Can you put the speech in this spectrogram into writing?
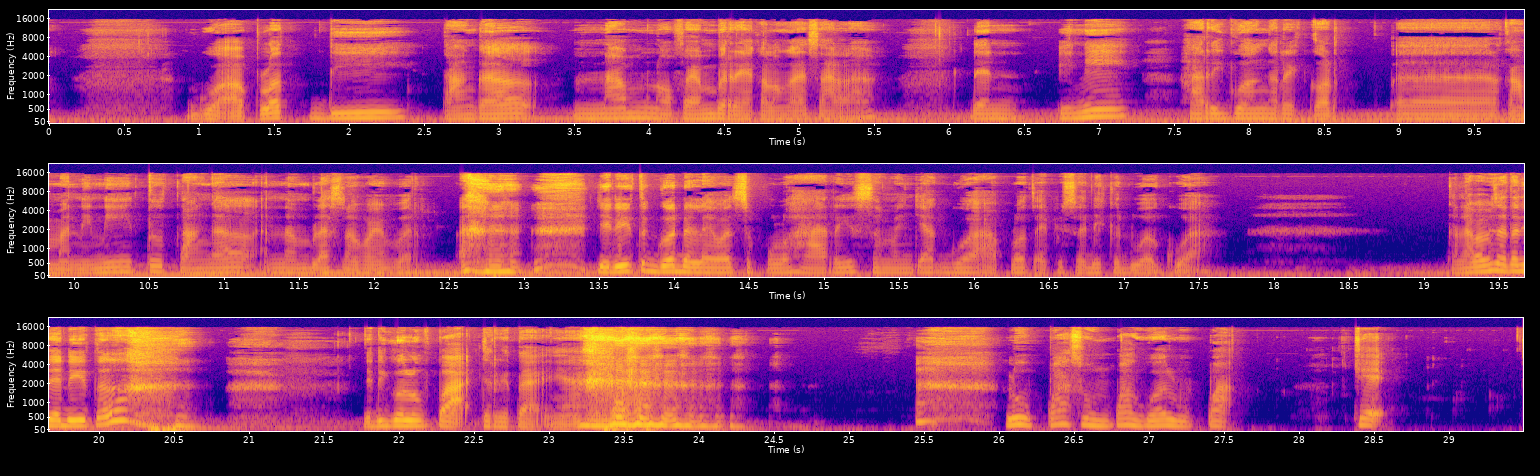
gue upload di tanggal 6 November ya kalau nggak salah. Dan ini hari gue ngerekord eh, rekaman ini itu tanggal 16 November. Jadi itu gue udah lewat 10 hari semenjak gue upload episode kedua gue kenapa bisa terjadi itu? Jadi gue lupa ceritanya lupa sumpah gue lupa. Cek.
